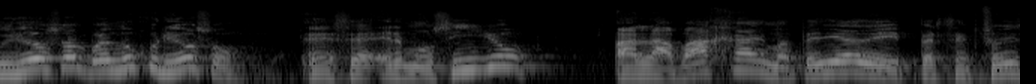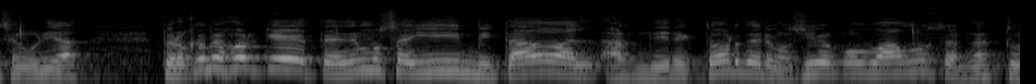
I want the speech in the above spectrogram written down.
curioso, bueno, no curioso, Hermosillo a la baja en materia de percepción y seguridad. Pero qué mejor que tenemos ahí invitado al, director de Hermosillo, ¿cómo vamos? Ernesto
